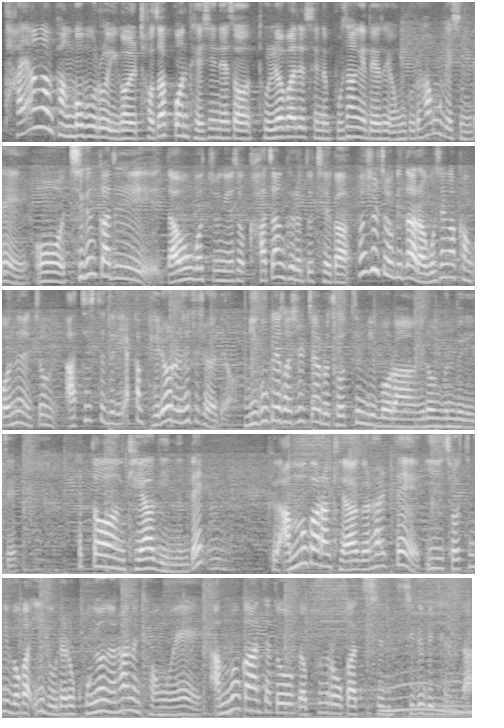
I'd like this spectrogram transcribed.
다양한 방법으로 이걸 저작권 대신해서 돌려받을 수 있는 보상에 대해서 연구를 하고 계신데 어, 지금까지 나온 것 중에서 가장 그래도 제가 현실적이다라고 생각한 거는 좀 아티스트들이 약간 배려를 해주셔야 돼요. 미국에서 실제로 저스틴 비버랑 이런 분들이 이제 했던 계약이 있는데 그 안무가랑 계약을 할 때 이 저스틴 비버가 이 노래로 공연을 하는 경우에 안무가한테도 몇 프로가 지, 지급이 된다.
